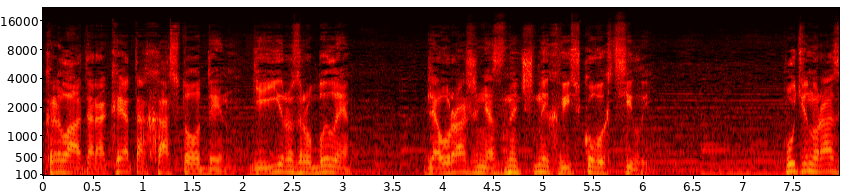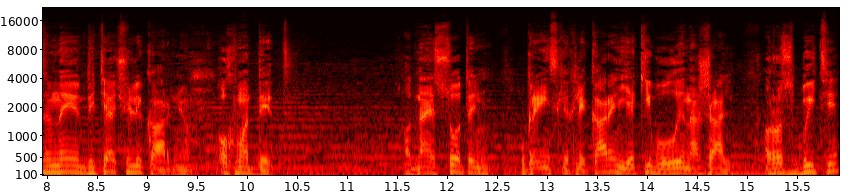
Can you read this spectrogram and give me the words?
Крилата ракета Х-101. Її розробили для ураження значних військових цілей. Путін уразив нею дитячу лікарню Охмаддит. Одна із сотень українських лікарень, які були, на жаль, розбиті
